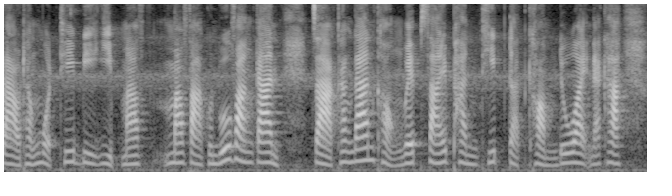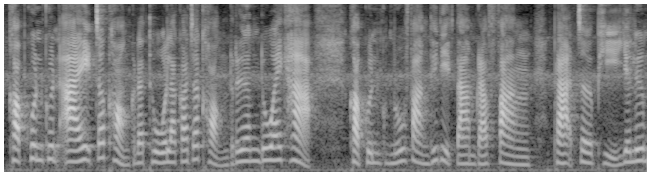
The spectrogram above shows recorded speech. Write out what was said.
ราวทั้งหมดที่บีหยิบมามาฝากคุณผู้ฟังฟังกันจากทางด้านของเว็บไซต์พันทิป .com ด้วยนะคะ ขอบคุณคุณไอซ์เจ้าของกระทู้แล้วก็เจ้าของเรื่องด้วยค่ะ ขอบคุณคุณผู้ฟังที่ติดตามรับฟัง พระเจอผีอย่าลืม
